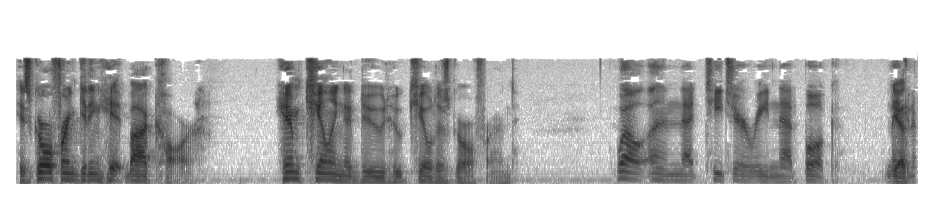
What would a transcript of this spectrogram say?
his girlfriend getting hit by a car, him killing a dude who killed his girlfriend. Well, and that teacher reading that book, making Yeah. him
